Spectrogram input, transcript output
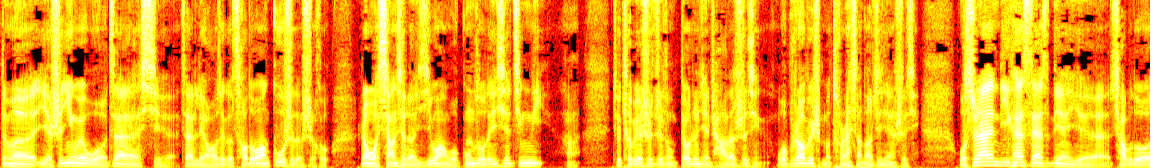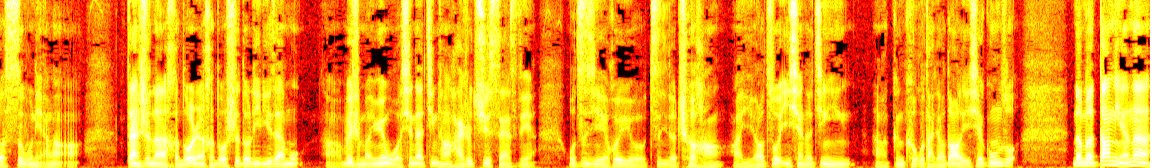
那么也是因为我在写在聊这个曹德旺故事的时候，让我想起了以往我工作的一些经历啊，就特别是这种标准检查的事情，我不知道为什么突然想到这件事情。我虽然离开 4S 店也差不多四五年了啊。但是呢，很多人很多事都历历在目啊。为什么？因为我现在经常还是去 4S 店，我自己也会有自己的车行啊，也要做一线的经营啊，跟客户打交道的一些工作。那么当年呢，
